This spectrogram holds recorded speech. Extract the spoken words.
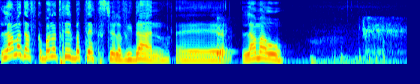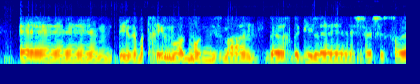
למה דווקא, בוא נתחיל בטקסט של אבידן. אה, כן. למה הוא? אה, תראי, זה מתחיל מאוד מאוד מזמן, בערך בגיל אה, 16,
